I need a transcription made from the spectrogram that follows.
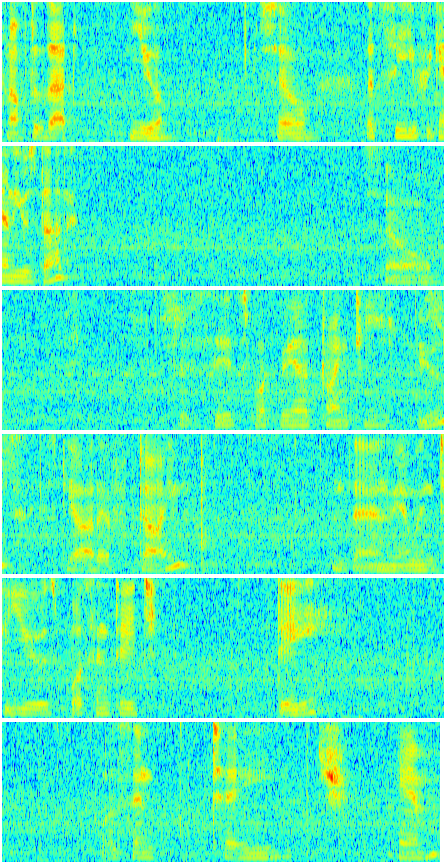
and after that year. So let's see if we can use that. So this is what we are trying to use strf time. And then we are going to use percentage day percentage m.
